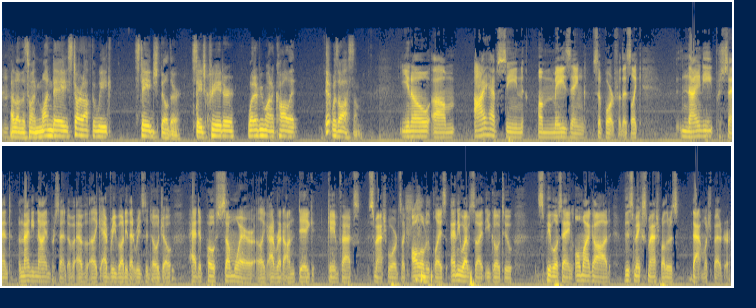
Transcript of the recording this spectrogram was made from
Mm-hmm. I love this one. Monday, start off the week, stage builder, stage creator, whatever you want to call it. It was awesome. You know, um, I have seen amazing support for this. Like ninety percent, ninety nine percent of, of like everybody that reads the dojo had to post somewhere. Like I read on Digg, GameFAQs, Smashboards, like all over the place. Any website you go to, people are saying, "Oh my god, this makes Smash Brothers that much better."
